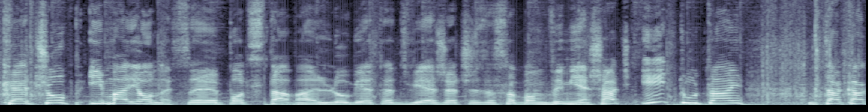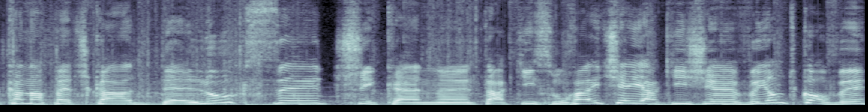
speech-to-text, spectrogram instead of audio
ketchup i majonez, e, podstawa. Lubię te dwie rzeczy ze sobą wymieszać. I tutaj taka kanapeczka deluxe chicken. e, Taki, słuchajcie, jakiś e, wyjątkowy,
